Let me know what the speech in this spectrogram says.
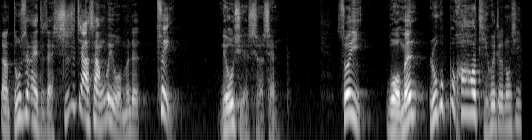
让独生爱子在十字架上为我们的罪流血舍身。所以，我们如果不好好体会这个东西，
